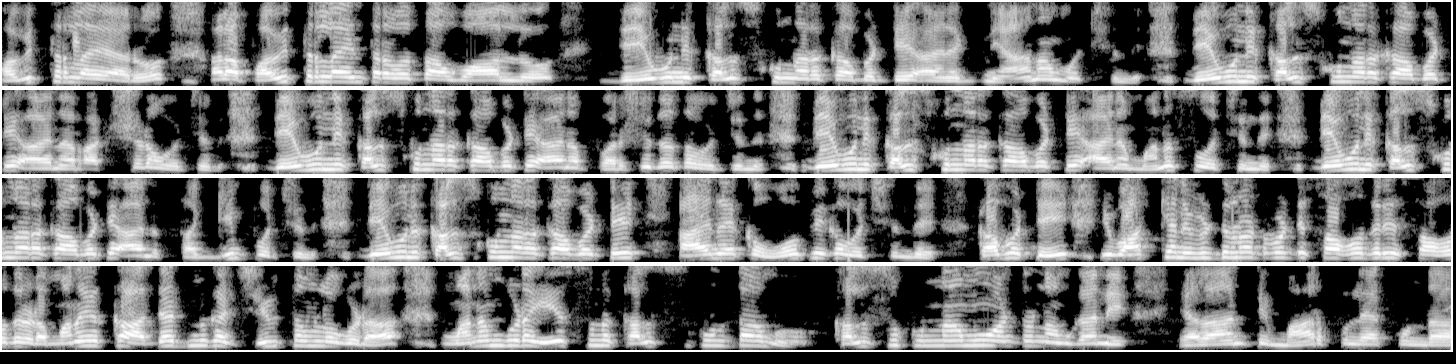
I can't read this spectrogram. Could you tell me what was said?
పవిత్రులయ్యారో అలా పవిత్రులైన తర్వాత వాళ్ళు దేవుని కలుసుకున్నారు కాబట్టి ఆయన జ్ఞానం వచ్చింది. దేవుని కలుసుకున్నారు కాబట్టి ఆయన రక్షణ వచ్చింది. దేవుని కలుసుకున్నారు కాబట్టి ఆయన పరిశుద్ధత వచ్చింది. దేవుని కలుసుకున్నారు కాబట్టి ఆయన మనసు వచ్చింది. దేవుని కలుసుకున్నారు కాబట్టి ఆయన తగ్గింపు వచ్చింది. దేవుని కలుసుకున్నారు కాబట్టి ఆయన యొక్క ఓపిక వచ్చింది. కాబట్టి ఈ వాక్యాన్ని వింటున్నటువంటి సహోదరి సహోదరుడు మన యొక్క ఆధ్యాత్మిక జీవితంలో కూడా మనం కూడా యేసును కలుసుకుంటాము కలుసుకున్నాము అంటున్నాం కానీ ఎలాంటి మార్పు లేకుండా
